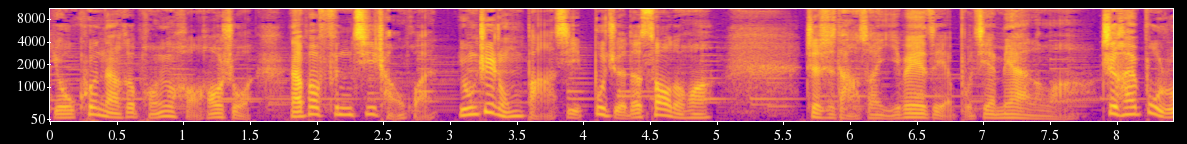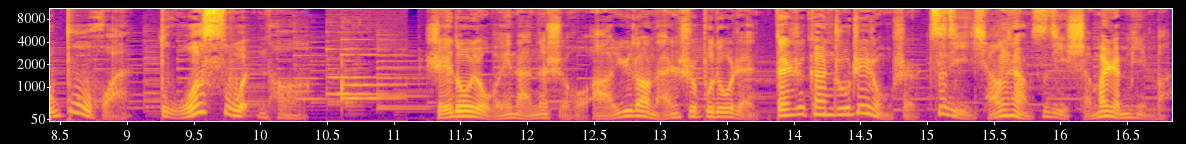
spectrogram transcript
有困难和朋友好好说，哪怕分期偿还。用这种把戏，不觉得臊得慌？这是打算一辈子也不见面了吗？这还不如不还，多损啊！谁都有为难的时候啊，遇到难事不丢人，但是干出这种事自己想想自己什么人品吧。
